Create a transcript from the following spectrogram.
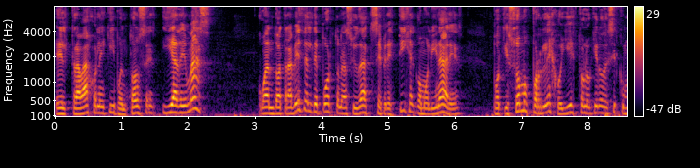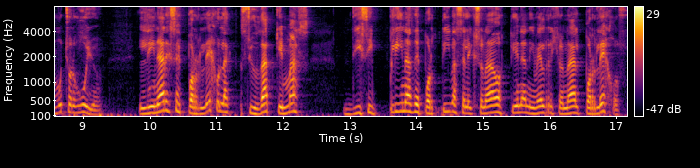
el trabajo en equipo. Entonces, y además, cuando a través del deporte una ciudad se prestigia como Linares, porque somos por lejos, y esto lo quiero decir con mucho orgullo, Linares es por lejos la ciudad que más disciplinas deportivas seleccionados tiene a nivel regional, por lejos,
